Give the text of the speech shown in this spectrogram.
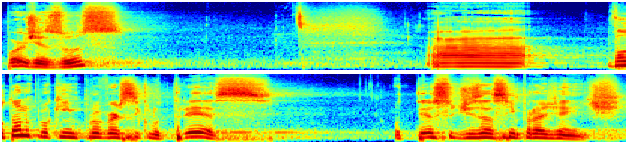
por Jesus? Ah, voltando um pouquinho para o versículo 3, o texto diz assim para a gente,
